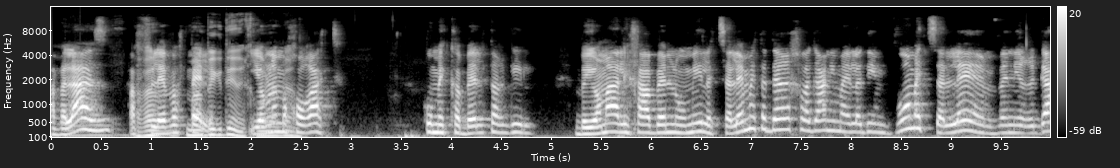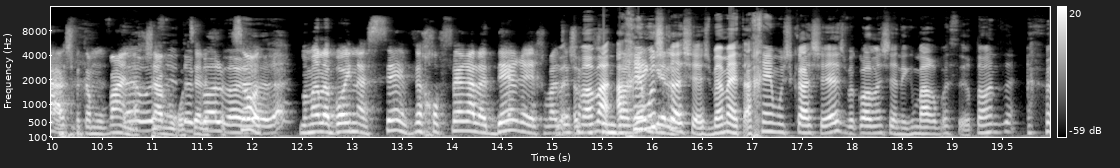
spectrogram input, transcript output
אבל אז, הפלא ופלא? יום למחרת, הוא מקבל תרגיל. ביום ההליכה הבינלאומי לצלם את הדרך לגן עם הילדים. והוא מצלם ונרגש, וכמובן הם עכשיו עושים הוא רוצה לפצות. הוא אומר לה בואי נעשה, וחופר על הדרך, ועל זה ממש, שמחים ברגל. הכי מושקע שיש, באמת, הכי מושקע שיש, וכל מה שנגמר בסרטון זה.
